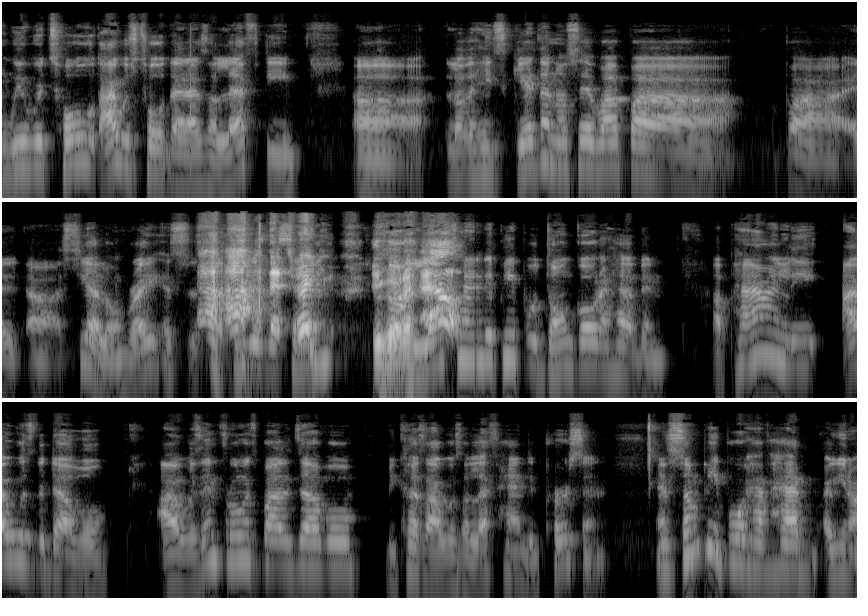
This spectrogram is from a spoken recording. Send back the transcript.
we were told i was told that as a lefty uh lo de izquierda no se va pa pa el uh, cielo right it's, it's, I think it's the That's right. You go So to hell. left-handed people don't go to heaven apparently i was the devil i was influenced by the devil because i was a left-handed person and some people have had you know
